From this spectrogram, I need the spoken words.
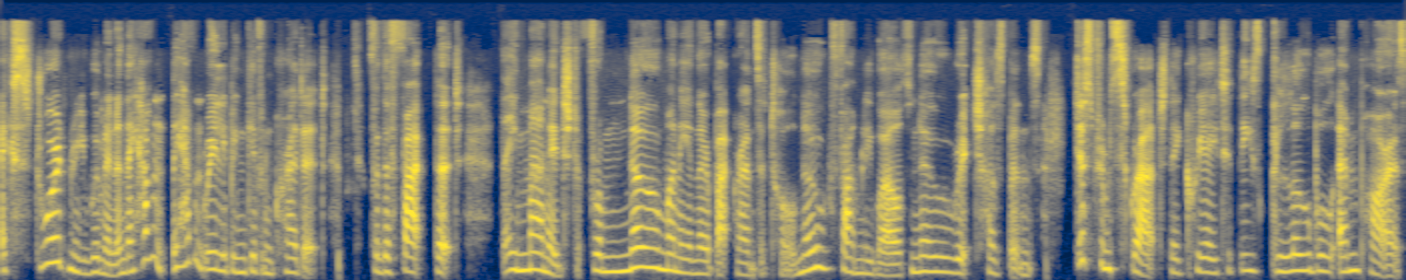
extraordinary women and they haven't they haven't really been given credit for the fact that they managed from no money in their backgrounds at all no family wealth no rich husbands just from scratch they created these global empires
